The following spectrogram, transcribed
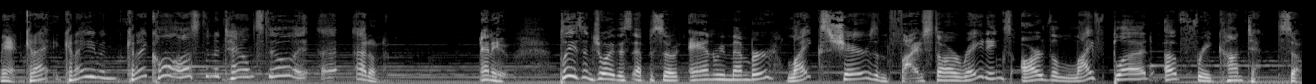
Man, can I can I even can I call Austin a town still? I, I, I don't know. Anywho, Please enjoy this episode and remember likes, shares, and five star ratings are the lifeblood of free content. So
